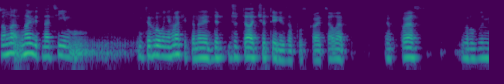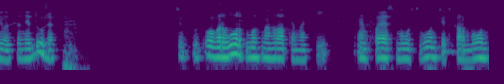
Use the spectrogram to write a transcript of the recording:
Та навіть на цій інтегрованій графіці навіть GTA 4 запускається, але FPS зрозуміло, що не дуже. Це тут Overlord можна грати на цій NFS, Most Wanted, Carbon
